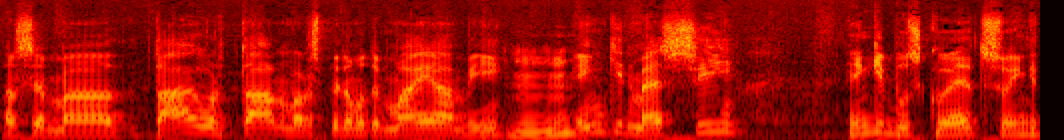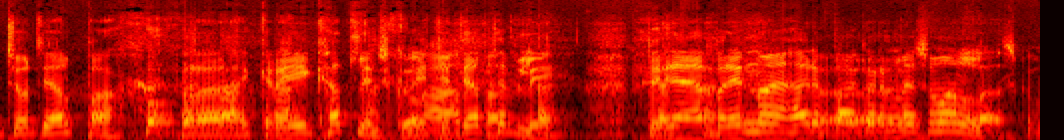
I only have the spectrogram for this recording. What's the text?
Þar sem að Dagur Dan var að spila mútið Miami, engin Messi. Engi Busquets og engi Jordi Alba. Bara greiði kallinn sko, eitt í tjartefli byrjaði bara inn að hæri bakarinn með sem vanlega sko.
